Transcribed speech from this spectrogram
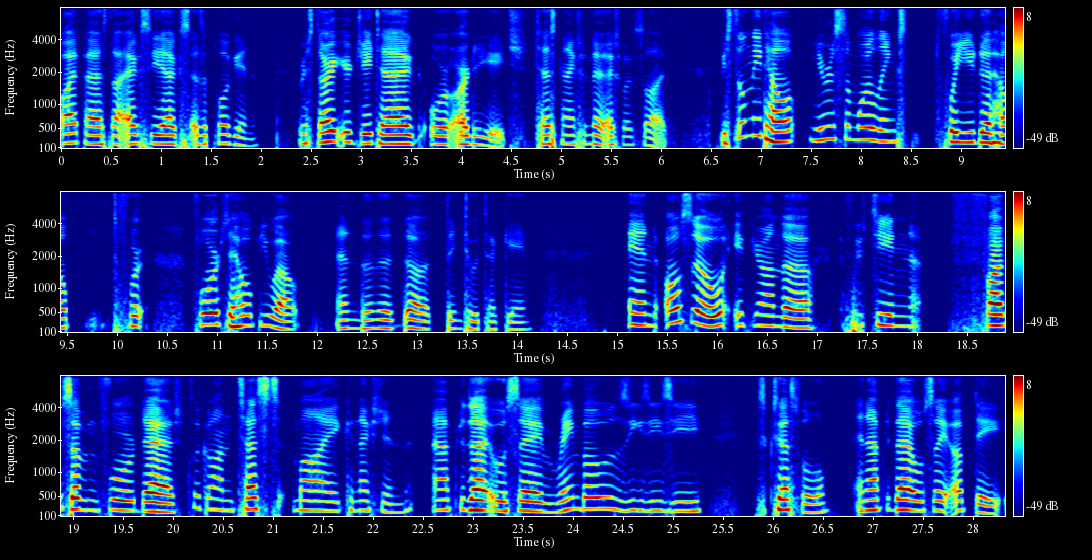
bypass.xex as a plugin. Restart your JTAG or RGH. Test connection to Xbox Live. If you still need help, here are some more links for you to help for for to help you out and the the, the Intuit Tech game. And also, if you're on the 15574 dash, click on test my connection. After that, it will say rainbow ZZZ successful, and after that, it will say update.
